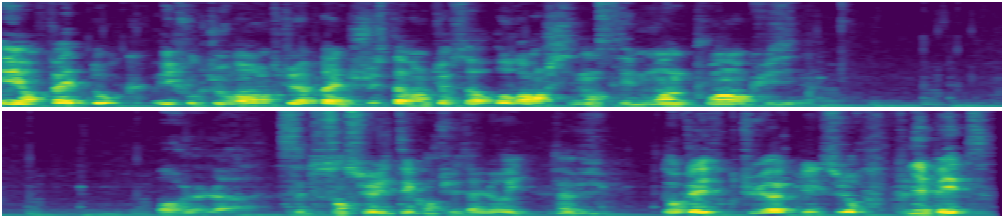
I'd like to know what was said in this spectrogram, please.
et en fait, donc il faut que tu vraiment que tu la prennes juste avant le curseur orange, sinon c'est moins de points en cuisine. Oh là là, cette sensualité quand tu étales le riz. T'as vu Donc là, il faut que tu cliques sur Flip It.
